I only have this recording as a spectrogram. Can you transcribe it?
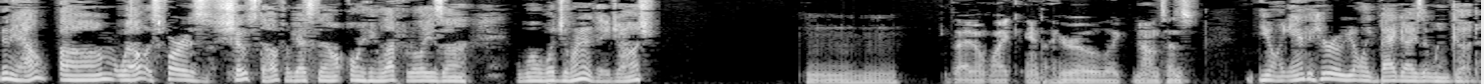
Anyhow, um, well, as far as show stuff, I guess the only thing left really is, uh, well, what'd you learn today, Josh? mm, I don't like anti-hero like nonsense. You don't like anti-hero, you don't like bad guys that win good.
